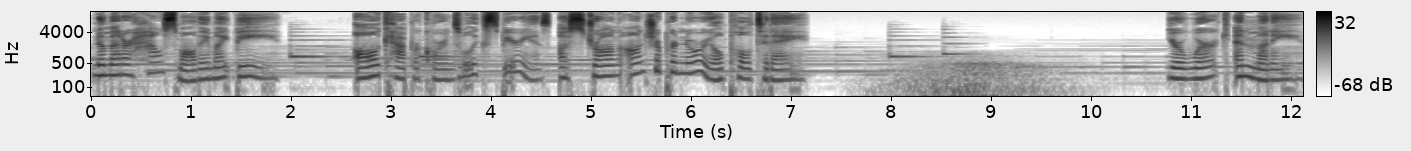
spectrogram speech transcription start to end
no matter how small they might be. All Capricorns will experience a strong entrepreneurial pull today. Your work and money.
